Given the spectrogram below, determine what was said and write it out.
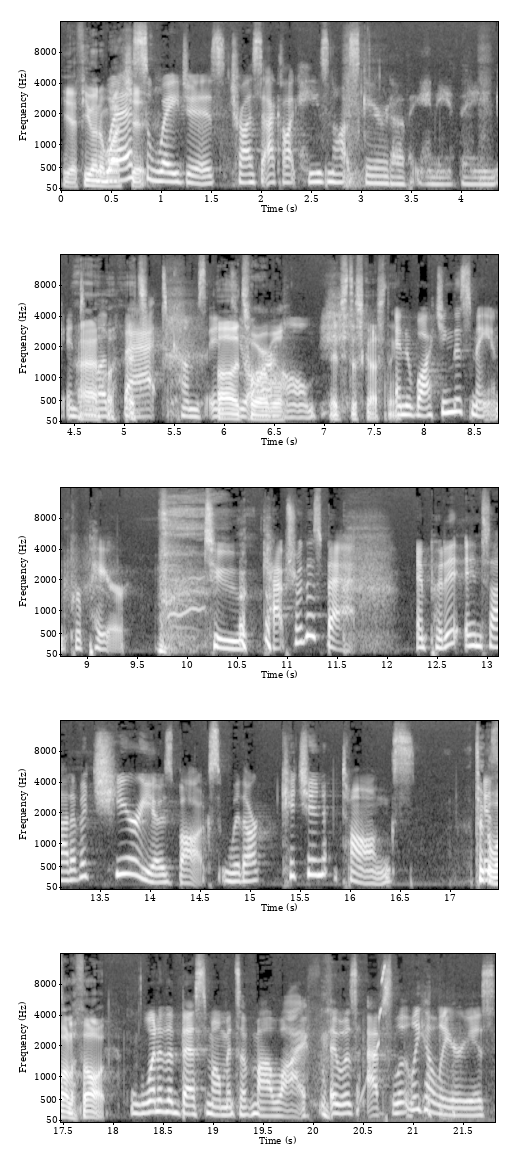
yeah, if you want to watch Wes it, Wages tries to act like he's not scared of anything until Oh, a bat comes into oh, it's our home. It's disgusting. And watching this man prepare to capture this bat and put it inside of a Cheerios box with our kitchen tongs. it took a lot of thought. One of the best moments of my life. It was absolutely hilarious.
